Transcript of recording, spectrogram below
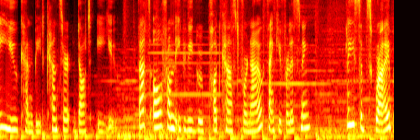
eucanbeatcancer.eu. That's all from the EPP Group podcast for now. Thank you for listening. Please subscribe,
